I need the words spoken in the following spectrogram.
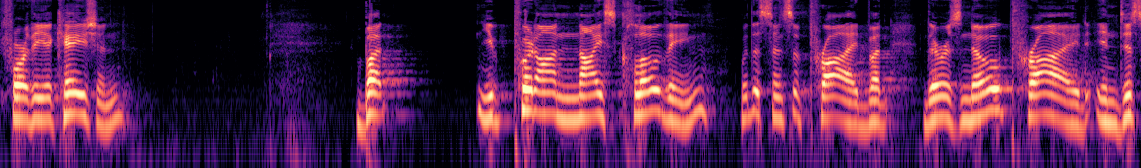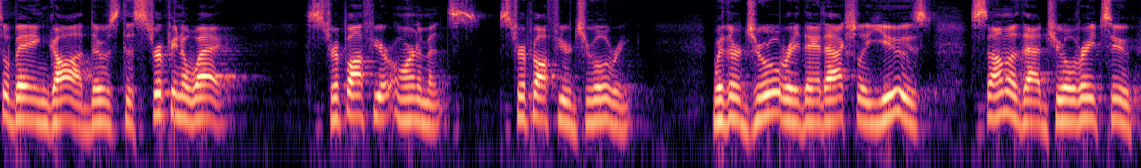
for the occasion. But you put on nice clothing with a sense of pride, but there is no pride in disobeying God. There was the stripping away. Strip off your ornaments, strip off your jewelry. With their jewelry, they had actually used some of that jewelry to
